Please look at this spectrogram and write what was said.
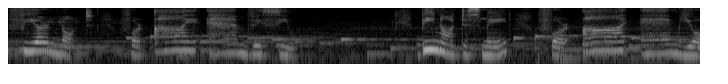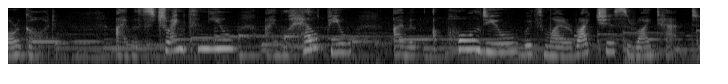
Fear not, for I am with you. Be not dismayed, for I am your God. I will strengthen you, I will help you, I will uphold you with my righteous right hand.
